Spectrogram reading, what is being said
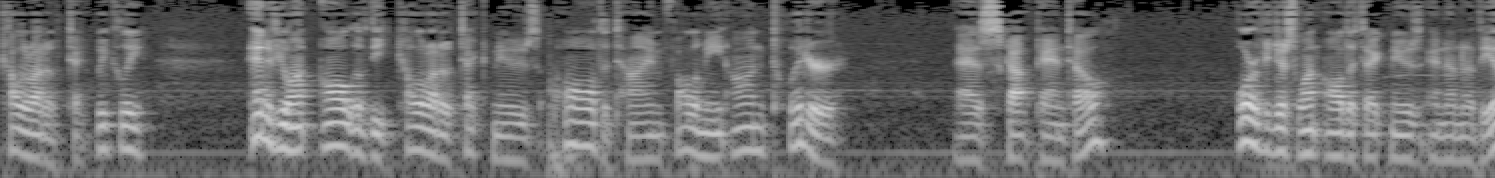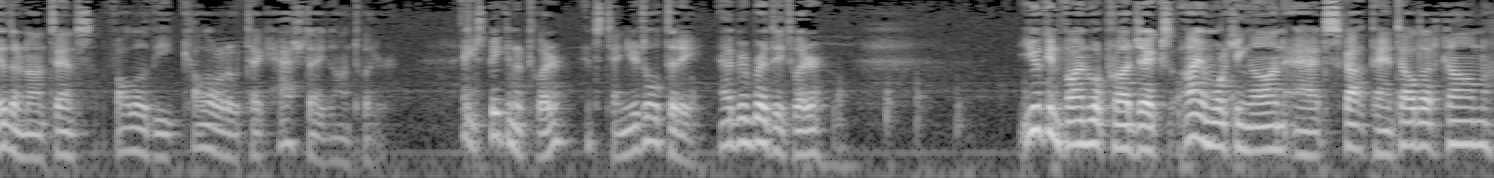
Colorado Tech Weekly. And if you want all of the Colorado Tech news all the time, follow me on Twitter as Scott Pantel. Or if you just want all the tech news and none of the other nonsense, follow the Colorado Tech hashtag on Twitter. Hey, speaking of Twitter, it's 10 years old today. Happy birthday, Twitter. You can find what projects I am working on at scottpantel.com.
